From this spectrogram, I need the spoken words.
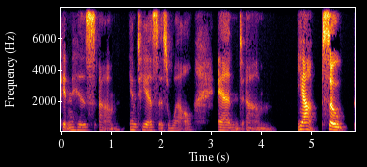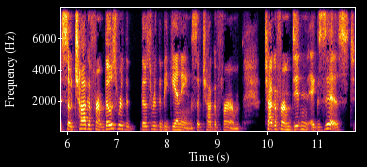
getting his um, MTS as well, and um, yeah. So so CHOG Affirm. Those were the those were the beginnings of CHOG Affirm. CHOG Affirm didn't exist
